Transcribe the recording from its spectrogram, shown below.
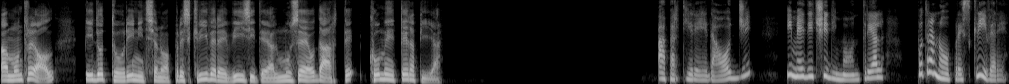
A Montreal i dottori iniziano a prescrivere visite al museo d'arte come terapia. A partire da oggi, i medici di Montreal potranno prescrivere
